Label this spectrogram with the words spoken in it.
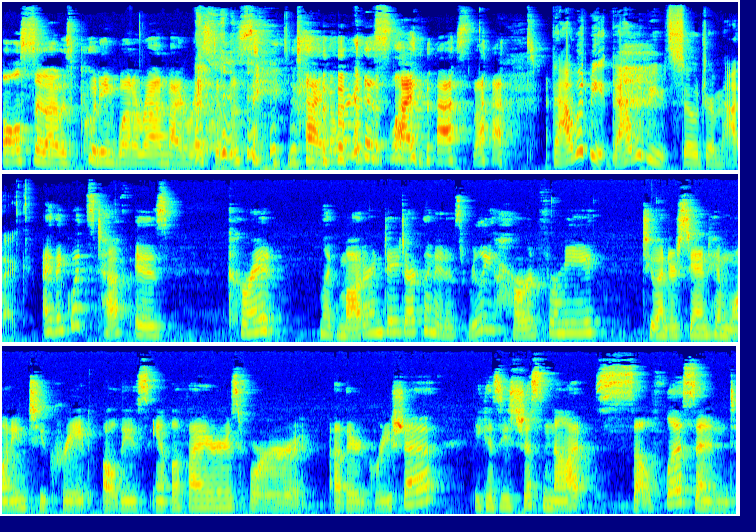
Also, I was putting one around my wrist at the same time, but we're gonna slide past that. That would be that would be so dramatic. I think what's tough is current, like modern day Darkling. It is really hard for me to understand him wanting to create all these amplifiers for other Grisha because he's just not selfless and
